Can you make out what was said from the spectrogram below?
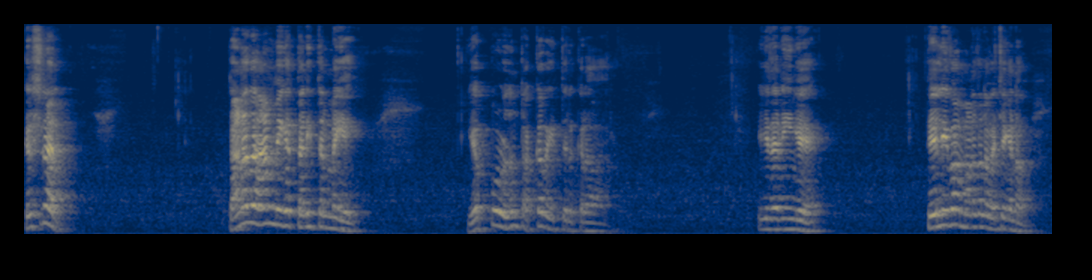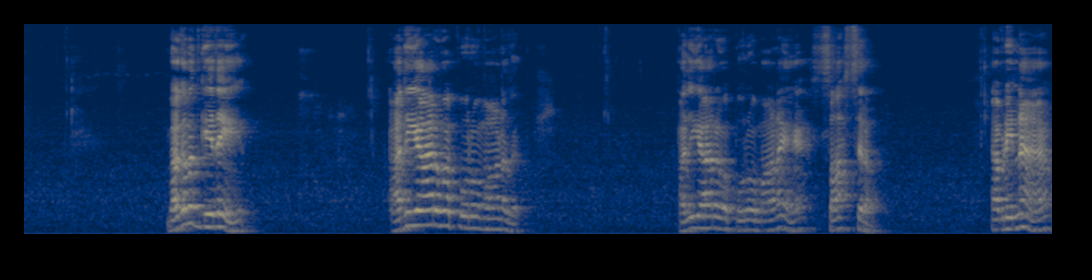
கிருஷ்ணர் தனது ஆன்மீக தனித்தன்மையை எப்பொழுதும் தக்க வைத்திருக்கிறார். இதை நீங்க தெளிவா மனதில் வச்சுக்கணும். பகவத்கீதை அதிகாரபூர்வமானது. அதிகாரபூர்வமான சாஸ்திரம். அப்படின்னா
